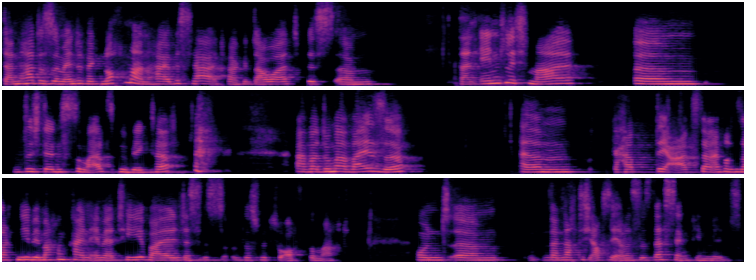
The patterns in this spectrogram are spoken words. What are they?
dann hat es im Endeffekt noch mal ein halbes Jahr etwa gedauert, bis ähm, dann endlich mal ähm, sich Dennis zum Arzt bewegt hat. Aber dummerweise ähm, hat der Arzt dann einfach gesagt, nee, wir machen kein MRT, weil das ist, das wird zu oft gemacht. Und ähm, dann dachte ich auch sehr, was ist das denn für ein Witz?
